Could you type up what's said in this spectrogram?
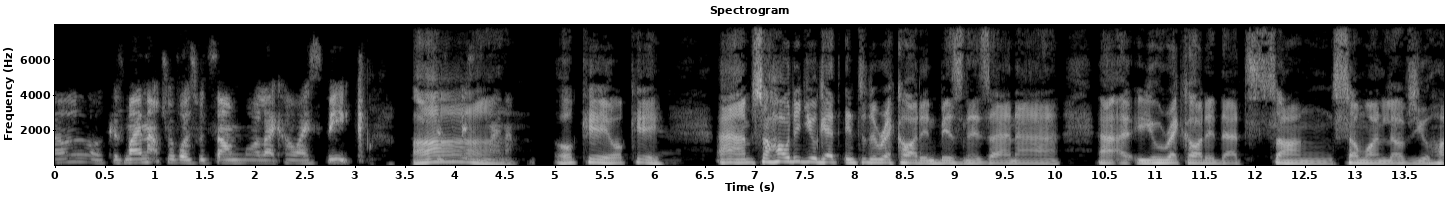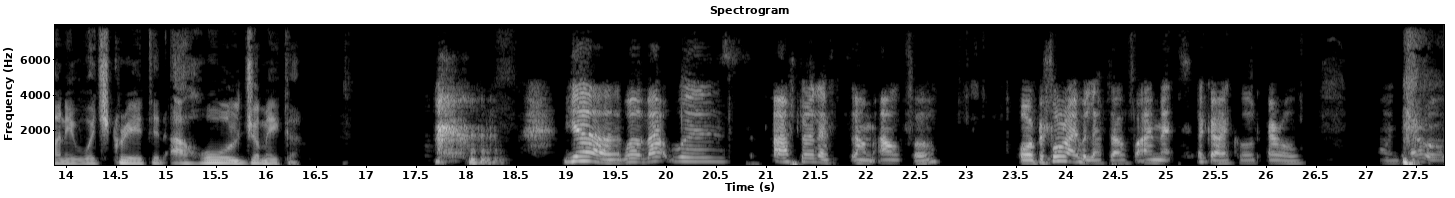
Oh, because my natural voice would sound more like how I speak. This- this is my Ah, okay, okay. Um, so how did you get into the recording business? And uh, uh, you recorded that song, "Someone Loves You, Honey," which created a whole Jamaica. yeah, well, that was after I left um, Alpha, or before I left Alpha, I met a guy called Errol, And Errol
